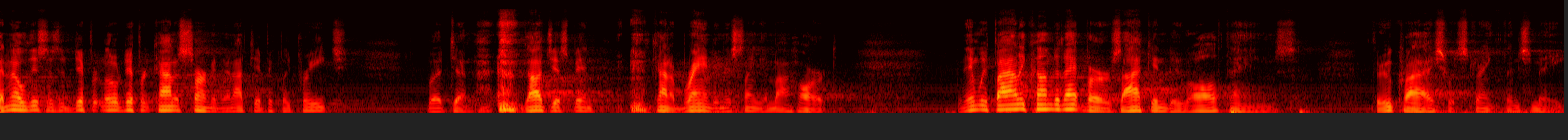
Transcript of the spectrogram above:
I know this is a different, little different kind of sermon than I typically preach, but uh, God's just been kind of branding this thing in my heart. And then we finally come to that verse I can do all things through Christ, which strengthens me.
